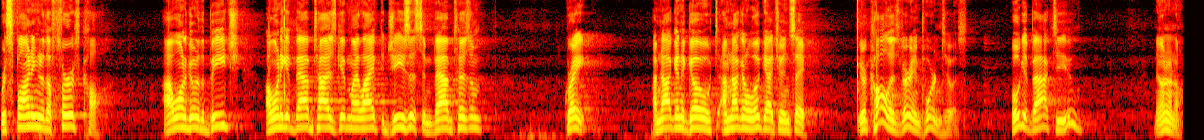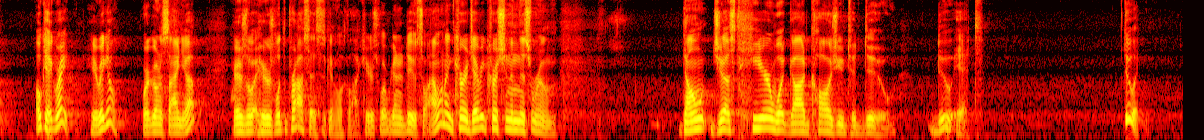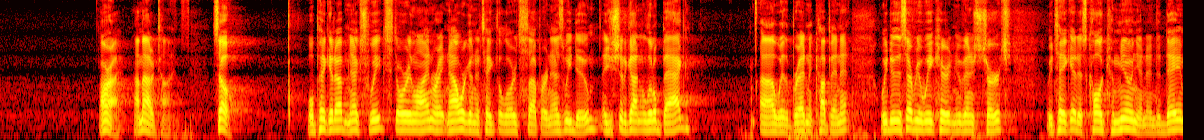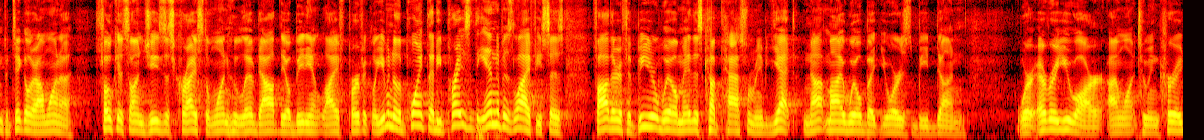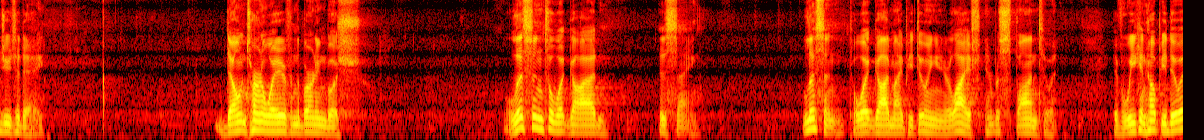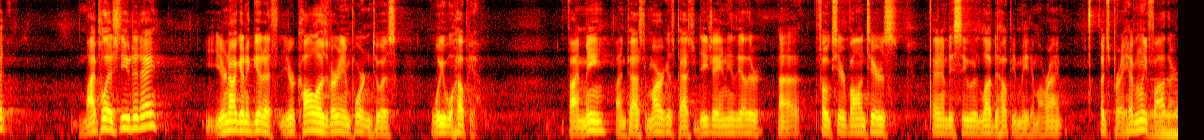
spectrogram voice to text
responding to the first call. I want to go to the beach. I want to get baptized, give my life to Jesus in baptism. Great. I'm not going to go, I'm not going to look at you and say, Your call is very important to us. We'll get back to you. No, no, no. Okay, great. Here we go. We're going to sign you up. Here's what, here's what the process is going to look like. Here's what we're going to do. So I want to encourage every Christian in this room don't just hear what God calls you to do, do it. Do it. All right, I'm out of time. So, we'll pick it up next week, storyline. Right now, we're going to take the Lord's Supper. And as we do, you should have gotten a little bag uh, with bread and a cup in it. We do this every week here at New Vintage Church. We take it, it's called communion. And today in particular, I want to focus on Jesus Christ, the one who lived out the obedient life perfectly, even to the point that he prays at the end of his life. He says, Father, if it be your will, may this cup pass from me, yet not my will, but yours be done. Wherever you are, I want to encourage you today. Don't turn away from the burning bush. Listen to what God is saying. Listen to what God might be doing in your life and respond to it. If we can help you do it, my pledge to you today, you're not going to get a, your call is very important to us. We will help you. Find me, find Pastor Marcus, Pastor DJ, any of the other uh, folks here, volunteers at NBC. We would love to help you meet him, all right? Let's pray. Heavenly Father,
